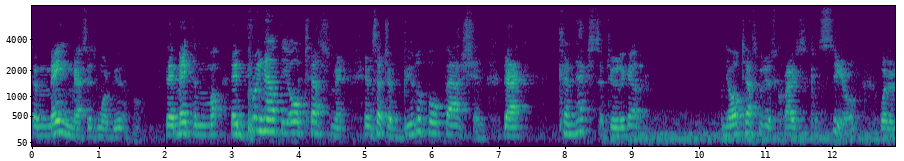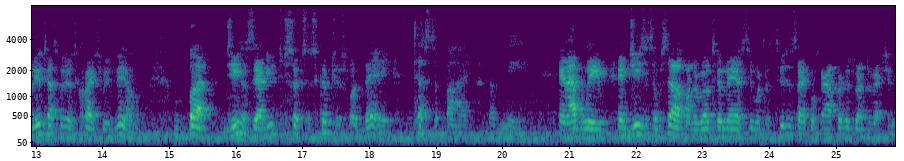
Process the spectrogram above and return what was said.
the main message more beautiful. They make them, they bring out the Old Testament in such a beautiful fashion that connects the two together. The Old Testament is Christ concealed, where the New Testament is Christ revealed. But Jesus said, You search the scriptures, for they testify of me. and I believe, and Jesus himself on the road to Emmaus with his two disciples after his resurrection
